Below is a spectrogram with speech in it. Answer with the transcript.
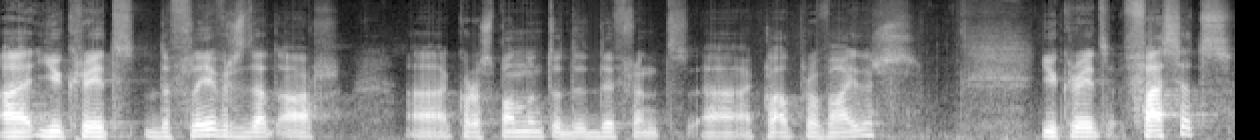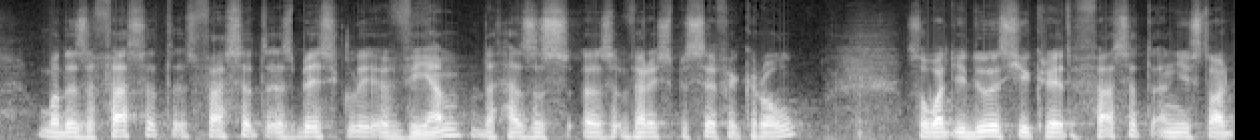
Uh, you create the flavors that are uh, correspondent to the different cloud providers. You create facets. What is a facet? A facet is basically a VM that has a, a very specific role. So what you do is you create a facet and you start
